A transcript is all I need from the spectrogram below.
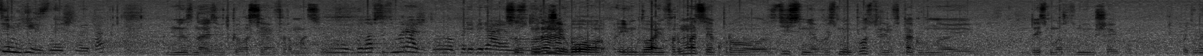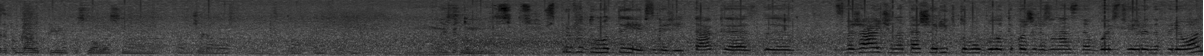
сім гільз знайшли, так? Не знаю, звідки у вас ця інформація. Ну, була в соцмережі, тому ми перевіряємо. В соцмережах була, їм була інформація про здійснення восьми пострілів, так воно і десь ми розуміємо, що і було. потім РПК Україна посилалася на е, джерела правоохоронних органів. Невідомо. З приводу мотивів, скажіть, так? е, з- е, Зважаючи на те, що рік тому було також резонансне вбивство Ірини Феріон,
